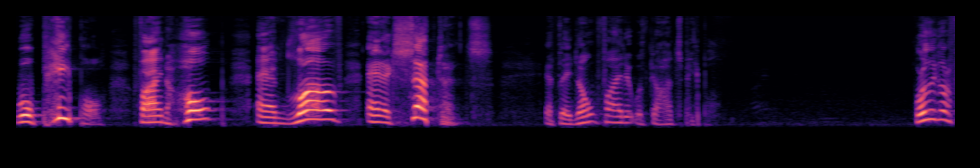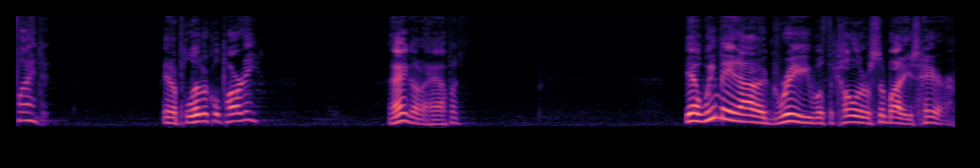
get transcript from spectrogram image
will people find hope and love and acceptance if they don't find it with God's people? Where are they going to find it? In a political party? That ain't going to happen. Yeah, we may not agree with the color of somebody's hair.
